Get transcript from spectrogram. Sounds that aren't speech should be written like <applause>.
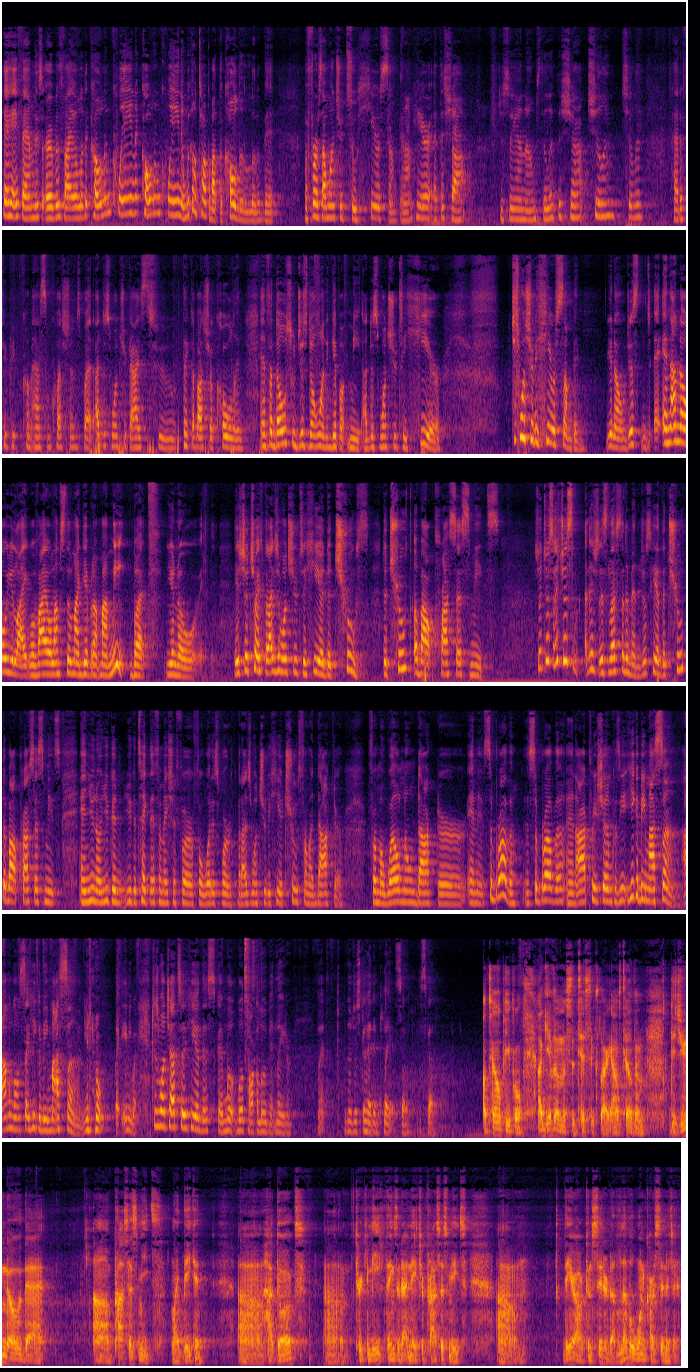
Hey, hey, family, it's Herbalist Viola, the colon queen, the colon queen, and we're going to talk about the colon a little bit. But first, I want you to hear something. I'm here at the shop, just so you know, I'm still at the shop, chilling, chilling. Had a few people come ask some questions, but I just want you guys to think about your colon. And for those who just don't want to give up meat, I just want you to hear, just want you to hear something you know, just and I know you're like, well, Viola, I'm still not giving up my meat, but you know, it's your choice. But I just want you to hear the truth, the truth about processed meats. So just it's just it's, it's less than a minute. Just hear the truth about processed meats, and you know you can you can take the information for for what it's worth. But I just want you to hear truth from a doctor from a well-known doctor and it's a brother. It's a brother and i appreciate him because he, he could be my son. I'm going to say he could be my son <laughs> you know. But anyway just want y'all to hear this and we'll, we'll talk a little bit later. But we're going to just go ahead and play it so let's go. I'll tell people, I give them the statistics. Like I'll tell them, did you know that um, processed meats like bacon, uh, hot dogs, um, turkey meat, things of that nature, processed meats, um, they are considered a level one carcinogen.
